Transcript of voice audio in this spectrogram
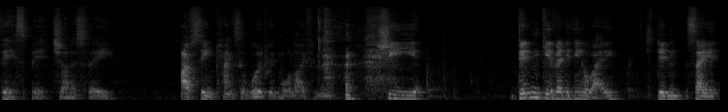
This bitch, honestly, I've seen planks of wood with more life in them. she didn't give anything away. She didn't say it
